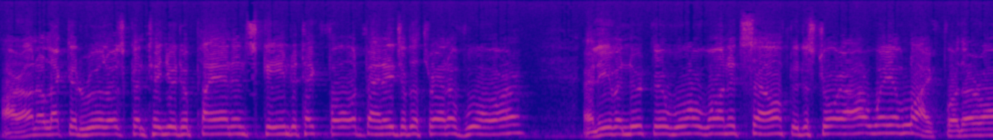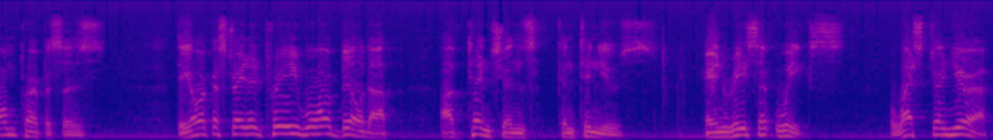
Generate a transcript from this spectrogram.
our unelected rulers continue to plan and scheme to take full advantage of the threat of war and even Nuclear War one itself to destroy our way of life for their own purposes. The orchestrated pre-war buildup of tensions continues. In recent weeks Western Europe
